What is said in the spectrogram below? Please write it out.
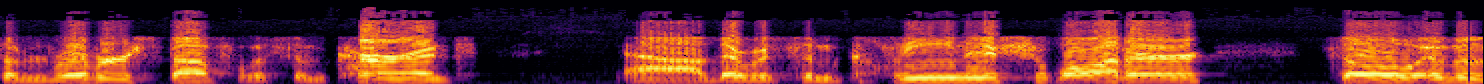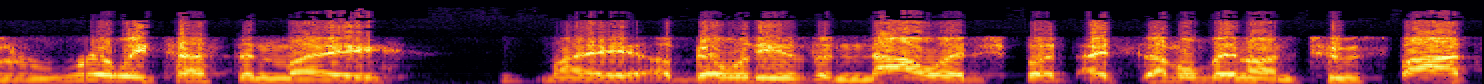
some river stuff with some current. Uh, there was some cleanish water. So it was really testing my my abilities and knowledge. But I settled in on two spots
